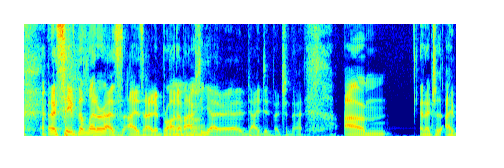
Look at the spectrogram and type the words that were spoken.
and I saved the letter as as I had brought up. Uh-huh. Actually, yeah, I, I did mention that. Um, and I just I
